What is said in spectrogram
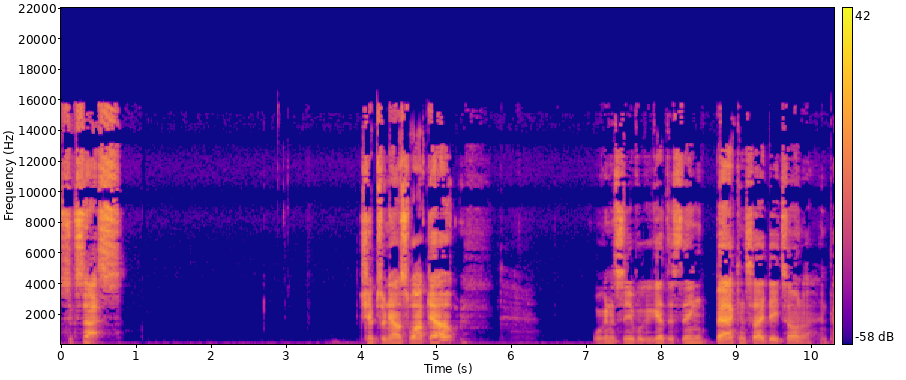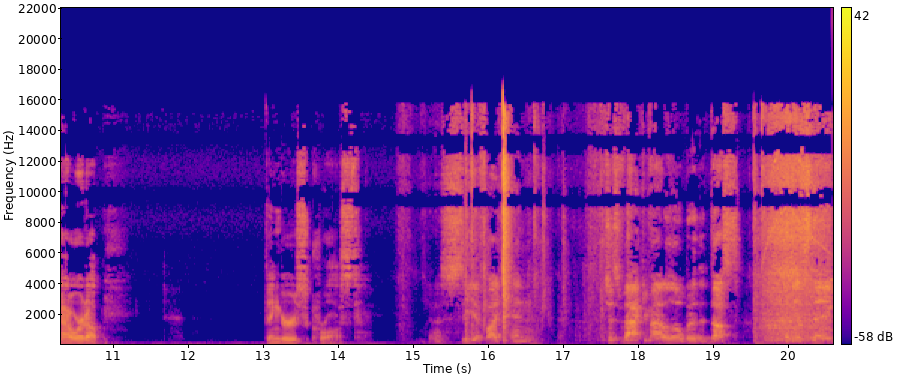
Success. Chips are now swapped out. We're going to see if we can get this thing back inside Daytona and power it up. Fingers crossed gonna see if I can just vacuum out a little bit of the dust of this thing.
